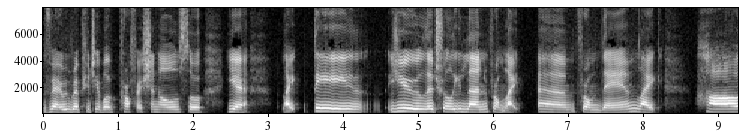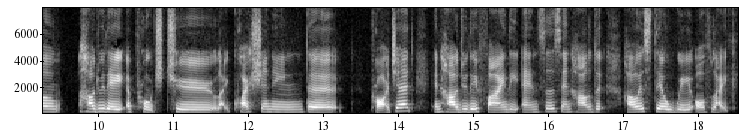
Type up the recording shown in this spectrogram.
very reputable professionals. So yeah like they you literally learn from like um, from them like how how do they approach to like questioning the project and how do they find the answers and how the how is their way of like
